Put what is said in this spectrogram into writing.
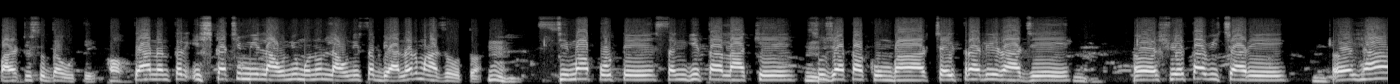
पार्टी सुद्धा होती हा. त्यानंतर इश्काची मी लावणी म्हणून लावणीचं बॅनर माझं होतं. सीमा पोटे संगीता लाखे सुजाता कुंभार चैत्राली राजे श्वेता विचारे ह्या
